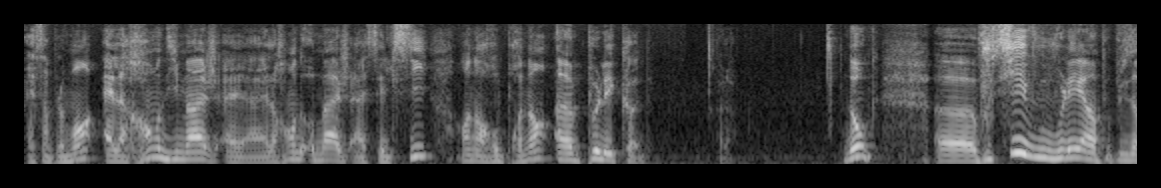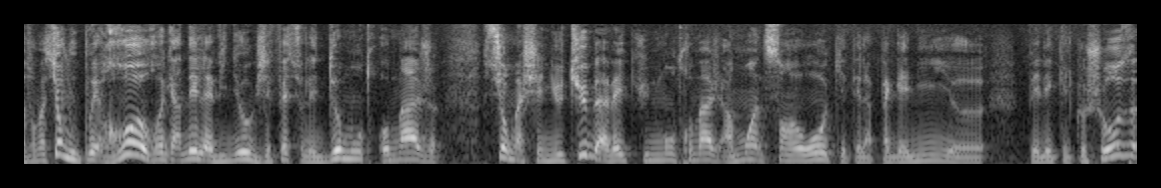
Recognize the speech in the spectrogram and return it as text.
Elles simplement, elles rendent, image, elles rendent hommage à celle-ci en en reprenant un peu les codes. Donc, euh, si vous voulez un peu plus d'informations, vous pouvez re-regarder la vidéo que j'ai faite sur les deux montres hommages sur ma chaîne YouTube, avec une montre hommage à moins de 100 euros qui était la Pagani euh, PD quelque chose,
